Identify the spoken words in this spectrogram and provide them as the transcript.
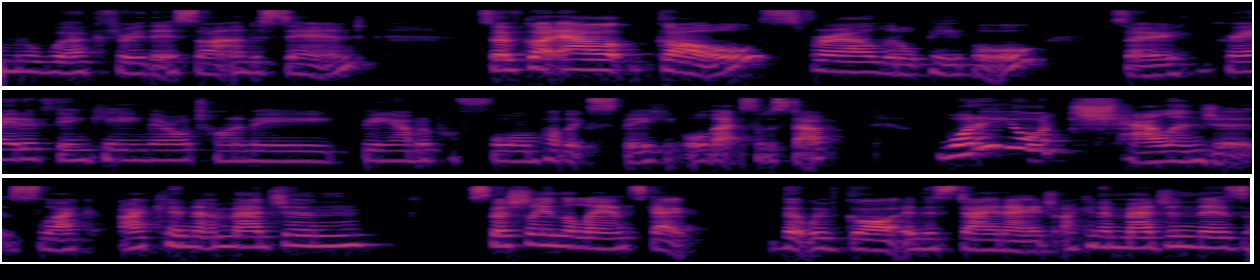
I'm gonna work through this so I understand. So I've got our goals for our little people. So creative thinking, their autonomy, being able to perform, public speaking, all that sort of stuff what are your challenges? Like, I can imagine, especially in the landscape that we've got in this day and age, I can imagine there's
